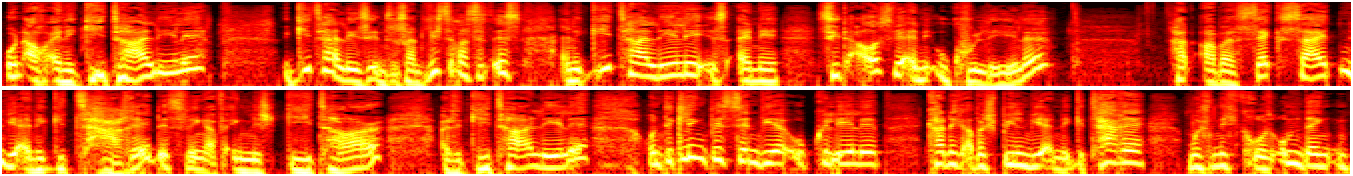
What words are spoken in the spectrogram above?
Und auch eine Gitarlele. Gitarlele ist interessant. Wisst ihr, was das ist? Eine Gitarlele ist eine, sieht aus wie eine Ukulele, hat aber sechs Seiten wie eine Gitarre, deswegen auf Englisch Guitar, also Gitarlele. Und die klingt bisschen wie eine Ukulele, kann ich aber spielen wie eine Gitarre, muss nicht groß umdenken.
